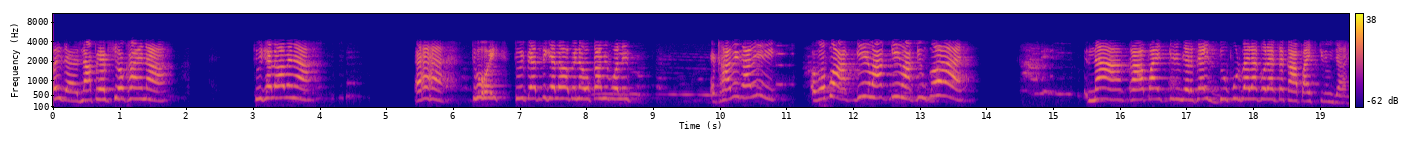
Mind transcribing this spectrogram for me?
ওই- না, পেপসিও খায় না। তুই খেলে হবে না? হ্যাঁ হ্যাঁ তুই তুই পেপসি খেলে হবে না, ওকে আমি বলি খাবি খাবি? বাবু আকিম আকিম আকিম কয় না কাপ আইসক্রিম গেলে সেই দুপুরবেলা করে একটা কাপ আইসক্রিম যায়।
